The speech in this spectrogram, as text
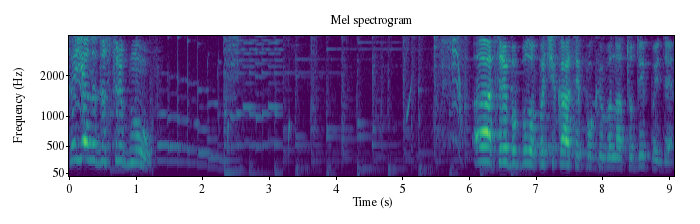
Та я не дострибнув. А, треба було почекати, поки вона туди піде.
